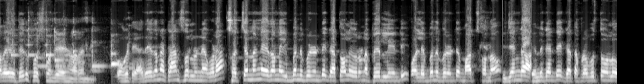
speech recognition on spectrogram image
పదహైదు తేదీ పోస్ట్ పోన్ చేసినారని ఒకటి. అది ఏదైనా ట్రాన్స్ఫర్లు ఉన్నా కూడా స్వచ్ఛందంగా ఏదైనా ఇబ్బంది పడి ఉంటే గతంలో ఎవరైనా పేర్లు ఏంటి వాళ్ళు ఇబ్బంది పడి ఉంటే మార్చుకుందాం. నిజంగా ఎందుకంటే గత ప్రభుత్వంలో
